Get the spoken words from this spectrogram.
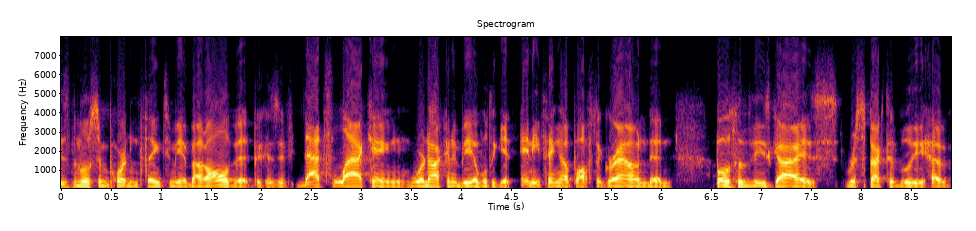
is the most important thing to me about all of it because if that's lacking, we're not going to be able to get anything up off the ground. And both of these guys, respectively, have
